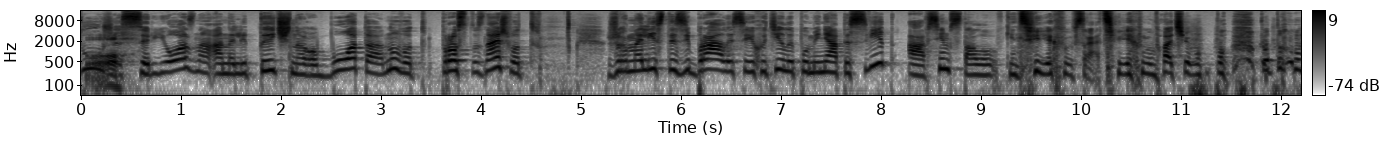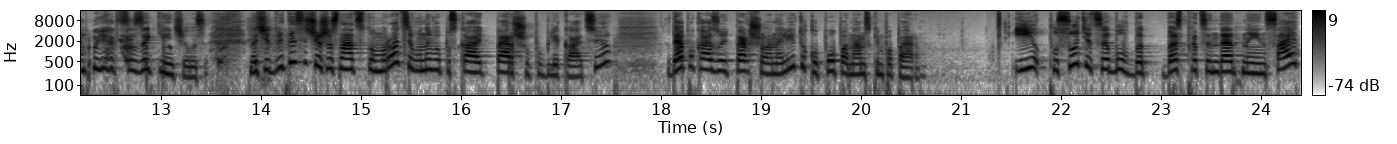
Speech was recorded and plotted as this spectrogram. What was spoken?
Дуже серйозна аналітична робота. Ну, от просто, знаєш, от журналісти зібралися і хотіли поміняти світ, а всім стало в кінці, як ми в сраці, як ми бачимо по, по тому, як це закінчилося. Значить, у 2016 році вони випускають першу публікацію, де показують першу аналітику по панамським паперам. І по суті, це був безпрецедентний інсайт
